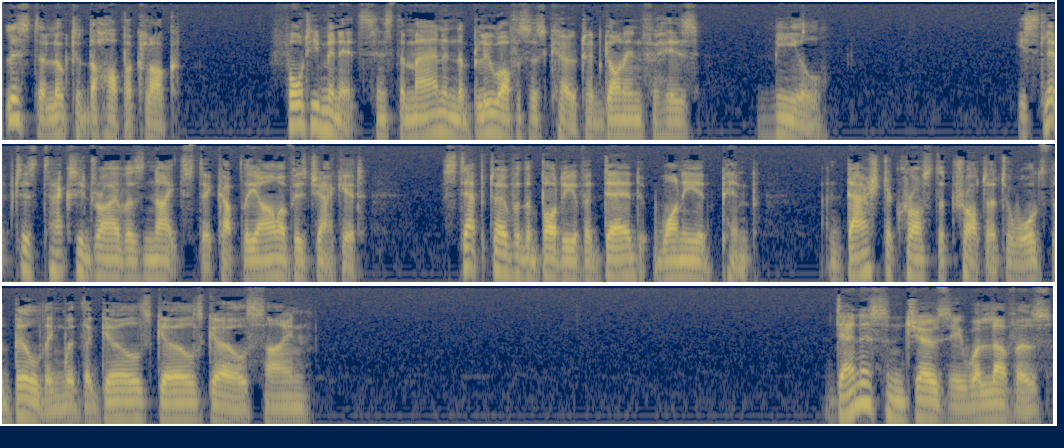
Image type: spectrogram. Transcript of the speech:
Lister looked at the hopper clock. Forty minutes since the man in the blue officer's coat had gone in for his meal. He slipped his taxi driver's nightstick up the arm of his jacket, stepped over the body of a dead, one-eared pimp, and dashed across the trotter towards the building with the girls, girls, girls sign. Dennis and Josie were lovers.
